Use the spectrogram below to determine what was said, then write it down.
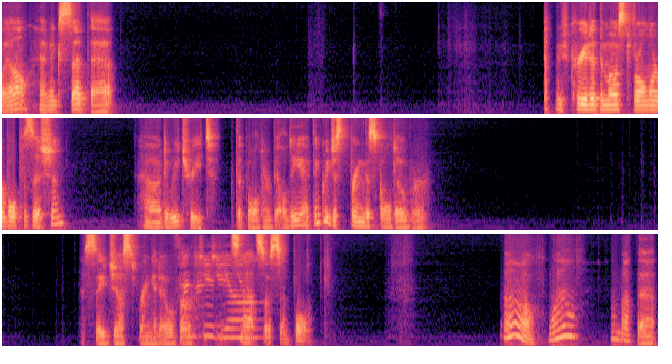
well, having said that, we've created the most vulnerable position. How do we treat the vulnerability? I think we just bring this gold over. I say just bring it over. It's not so simple. Oh, well, how about that?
